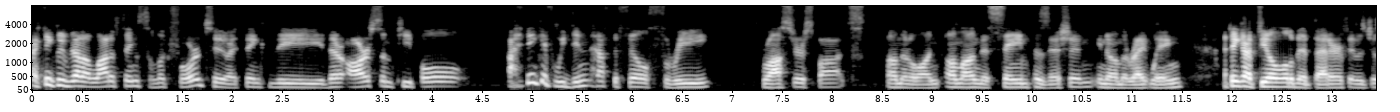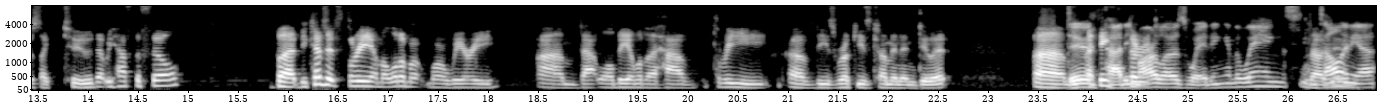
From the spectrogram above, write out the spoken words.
I think we've got a lot of things to look forward to. I think the there are some people. I think if we didn't have to fill three roster spots on the along along the same position, you know, on the right wing, I think I'd feel a little bit better if it was just like two that we have to fill. But because it's three, I'm a little bit more weary um, that we'll be able to have three of these rookies come in and do it. Um, Dude, I think Patty there- Marleau's waiting in the wings. I'm No, telling you.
